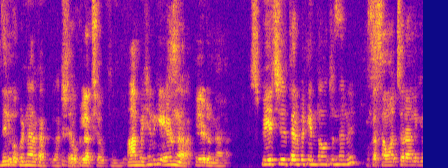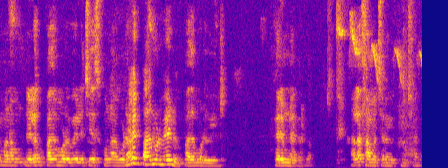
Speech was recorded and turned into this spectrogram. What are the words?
దీనికి ఒకటిన్నర లక్ష ఒక లక్ష అవుతుంది. ఆ మిషన్కి ఏడున్నర? ఏడున్నర. స్పీచ్ థెరపీకి ఎంత అవుతుందండి? ఒక సంవత్సరానికి మనం నెలకు పదమూడు వేలు చేసుకున్నా కూడా పదమూడు వేలు. పదమూడు వేలు. కరీంనగర్లో అలా సంవత్సరం ఇప్పించాలి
